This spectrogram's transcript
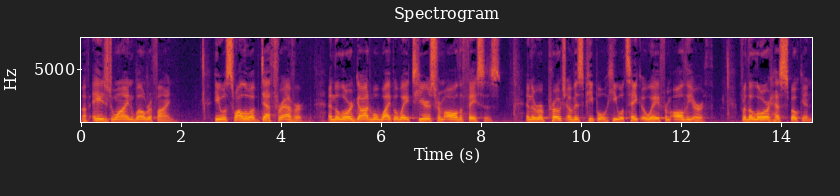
of aged wine well refined. He will swallow up death forever, and the Lord God will wipe away tears from all the faces, and the reproach of his people he will take away from all the earth for the Lord has spoken.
